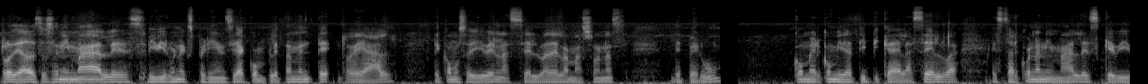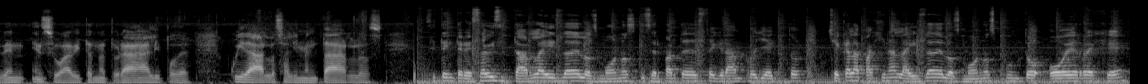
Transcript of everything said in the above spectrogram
rodeado de estos animales, vivir una experiencia completamente real de cómo se vive en la selva del Amazonas de Perú comer comida típica de la selva, estar con animales que viven en su hábitat natural y poder cuidarlos, alimentarlos. Si te interesa visitar la Isla de los Monos y ser parte de este gran proyecto, checa la página laisladelosmonos.org.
